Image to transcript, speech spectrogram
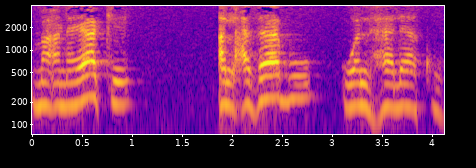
maana yake aladhabu walhalaku.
